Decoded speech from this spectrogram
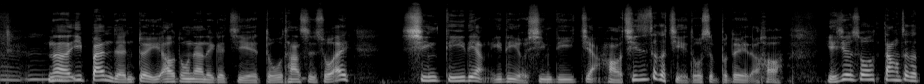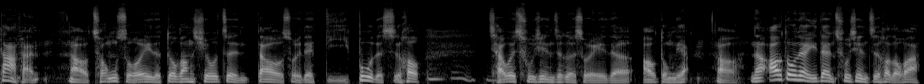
嗯嗯。那一般人对于凹动量的一个解读，他是说，哎。新低量一定有新低价，哈，其实这个解读是不对的，哈。也就是说，当这个大盘啊从所谓的多方修正到所谓的底部的时候，才会出现这个所谓的凹动量，好，那凹动量一旦出现之后的话，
